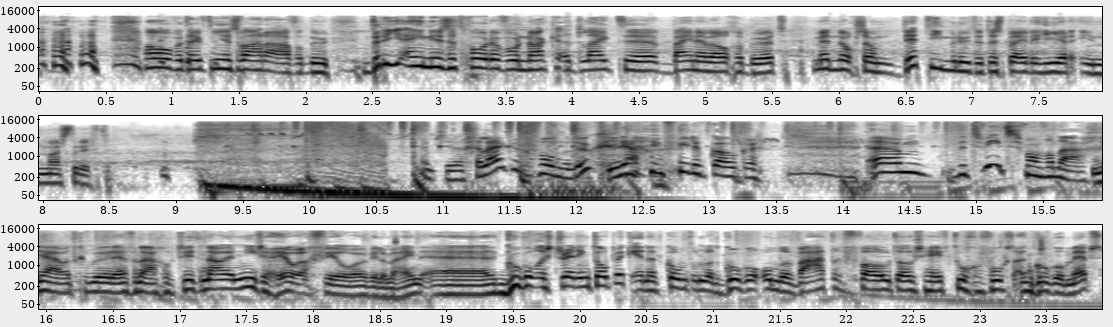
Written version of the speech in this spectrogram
oh, wat heeft hij een zware avond nu. 3-1 is het geworden voor NAC. Het lijkt bijna wel gebeurd. Met nog zo'n 13 minuten te spelen hier in Maastricht. Heb je gelijker gevonden, Luc? Ja. Philip Koker. Ehm, de tweets van vandaag. Ja, wat gebeurde er vandaag op Twitter? Nou, niet zo heel erg veel hoor, Willemijn. Eh, Google is trending topic en dat komt omdat Google onderwaterfoto's heeft toegevoegd aan Google Maps.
